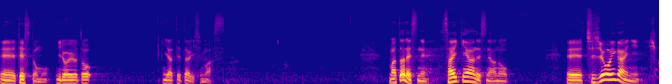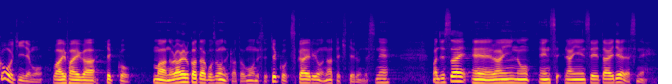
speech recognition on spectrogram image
えー、テストもいろいろとやってたりします。またですね最近はですねあの、えー、地上以外に飛行機でも w i f i が結構、まあ、乗られる方はご存知かと思うんですけど結構使えるようになってきてるんですね、まあ、実際、えー、LINE の遠 LINE 遠征隊ではですね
